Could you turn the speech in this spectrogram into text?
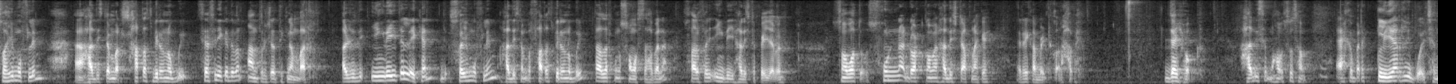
সহি মুসলিম হাদিস নাম্বার সাতাশ বিরানব্বই শেষে লিখে দেবেন আন্তর্জাতিক নাম্বার। আর যদি ইংরেজিতে লেখেন যে সহি মুসলিম, হাদিস নাম্বার সাতাশ বিরানব্বই, তাহলে আর কোনো সমস্যা হবে না, সরাসরি ইংরেজি হাদিসটা পেয়ে যাবেন। সম্ভবত সুন্না ডট কমের হাদিসটা আপনাকে রেকমেন্ড করা হবে। যাই হোক, হাদিসে মোহাম্মদ সুসাম একেবারে ক্লিয়ারলি বলছেন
